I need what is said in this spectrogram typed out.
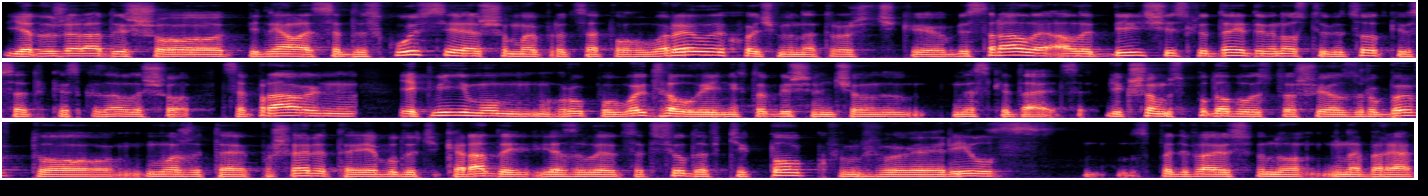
Я дуже радий, що піднялася дискусія, що ми про це поговорили, хоч мене трошечки обісрали, але більшість людей, 90% все-таки сказали, що це правильно. Як мінімум, групу видали і ніхто більше нічого не скидається. Якщо вам сподобалось те, що я зробив, то можете поширити. Я буду тільки радий. Я залию це всюди, в TikTok, в Reels. Сподіваюсь, воно набере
